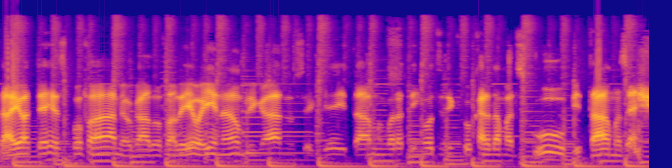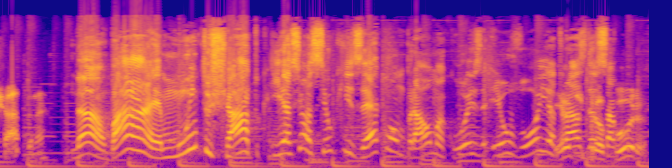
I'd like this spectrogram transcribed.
Daí eu até respondo, falo, ah, meu galo, valeu aí, não, obrigado, não sei o que e tal. Agora tem outros que o cara dá uma desculpa e tal, mas é chato, né? Não, bah, é muito chato. E assim, ó, se eu quiser comprar uma coisa, eu vou ir atrás eu te dessa. Procuro.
